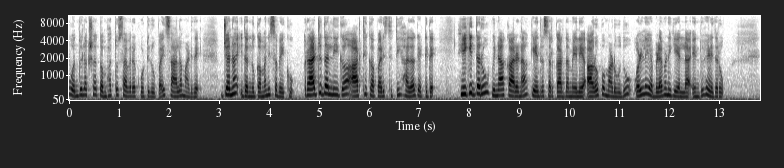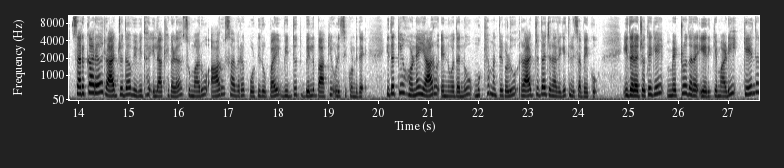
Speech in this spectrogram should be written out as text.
ಒಂದು ಲಕ್ಷ ತೊಂಬತ್ತು ಸಾವಿರ ಕೋಟಿ ರೂಪಾಯಿ ಸಾಲ ಮಾಡಿದೆ. ಜನ ಇದನ್ನು ಗಮನಿಸಬೇಕು. ರಾಜ್ಯದಲ್ಲೀಗ ಆರ್ಥಿಕ ಪರಿಸ್ಥಿತಿ ಹದಗೆಟ್ಟಿದೆ. ಹೀಗಿದ್ದರೂ ವಿನಾಕಾರಣ ಕೇಂದ್ರ ಸರ್ಕಾರದ ಮೇಲೆ ಆರೋಪ ಮಾಡುವುದು ಒಳ್ಳೆಯ ಬೆಳವಣಿಗೆಯಲ್ಲ ಎಂದು ಹೇಳಿದರು. ಸರ್ಕಾರ ರಾಜ್ಯದ ವಿವಿಧ ಇಲಾಖೆಗಳ ಸುಮಾರು ಆರು ಸಾವಿರ ಕೋಟಿ ರೂಪಾಯಿ ವಿದ್ಯುತ್ ಬಿಲ್ ಬಾಕಿ ಉಳಿಸಿಕೊಂಡಿದೆ. ಇದಕ್ಕೆ ಹೊಣೆ ಯಾರು ಎನ್ನುವುದನ್ನು ಮುಖ್ಯಮಂತ್ರಿಗಳು ರಾಜ್ಯದ ಜನರಿಗೆ ತಿಳಿಸಬೇಕು. ಇದರ ಜೊತೆಗೆ ಮೆಟ್ರೋ ದರ ಏರಿಕೆ ಮಾಡಿ ಕೇಂದ್ರ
